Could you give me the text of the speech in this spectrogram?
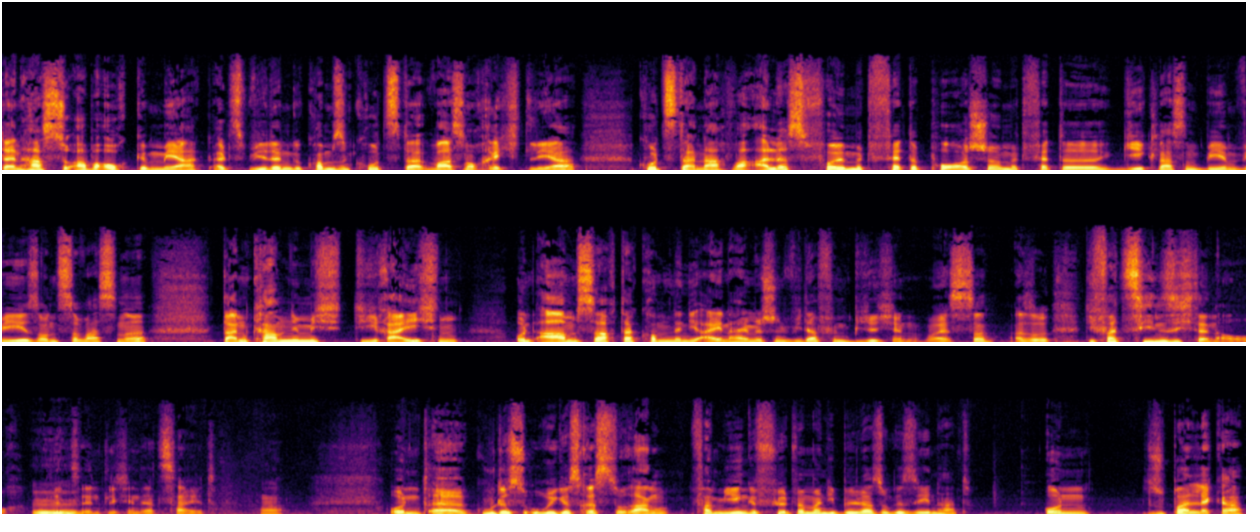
Dann hast du aber auch gemerkt, als wir dann gekommen sind, kurz da war es noch recht leer. Kurz danach war alles voll mit fette Porsche, mit fette G-Klassen, BMW, sonst was. Ne? Dann kamen nämlich die Reichen. Und abends, sagt er, kommen dann die Einheimischen wieder für ein Bierchen, weißt du? Also die verziehen sich dann auch letztendlich in der Zeit. Ja. Und äh, gutes, uriges Restaurant, familiengeführt, wenn man die Bilder so gesehen hat. Und super lecker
